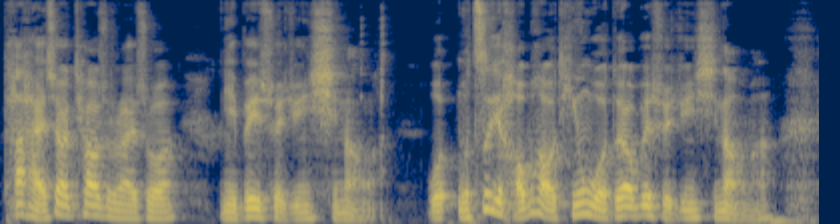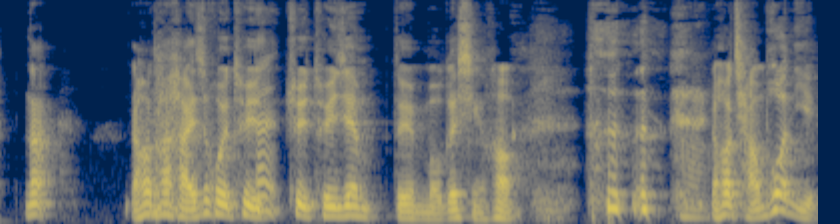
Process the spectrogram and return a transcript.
他还是要跳出来说你被水军洗脑了。我我自己好不好听，我都要被水军洗脑吗？那然后他还是会推去推荐对某个型号。然后强迫你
